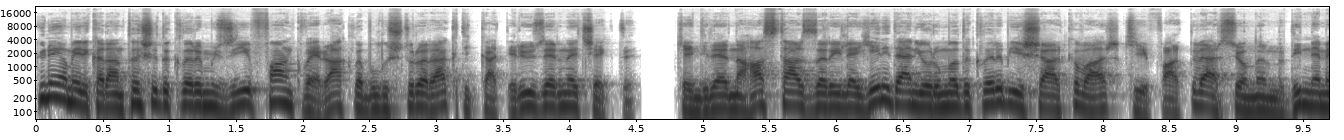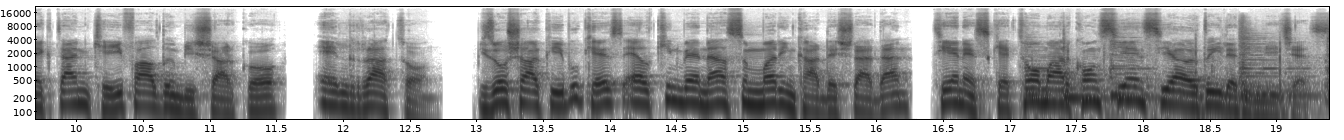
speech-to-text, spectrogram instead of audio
Güney Amerika'dan taşıdıkları müziği funk ve rock'la buluşturarak dikkatleri üzerine çekti. Kendilerine has tarzlarıyla yeniden yorumladıkları bir şarkı var ki farklı versiyonlarını dinlemekten keyif aldığım bir şarkı o, El Raton. Biz o şarkıyı bu kez Elkin ve Nelson Marin kardeşlerden Tienes que tomar conciencia adıyla dinleyeceğiz.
